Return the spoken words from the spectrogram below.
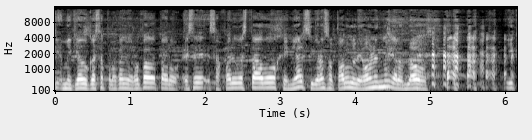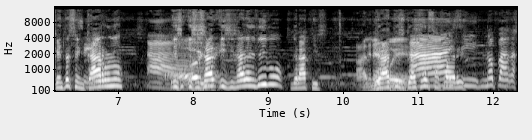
Me, me quedo casi por la calle de Europa, pero ese safari hubiera estado genial si hubieran soltado a los leones ¿no? y a los lobos. y que entres en Sí. carro, ¿no? Ah, Y, si- y si sal- y si sales vivo, gratis. Ande, Gratis, pues. Ay, safari. sí, no paga.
